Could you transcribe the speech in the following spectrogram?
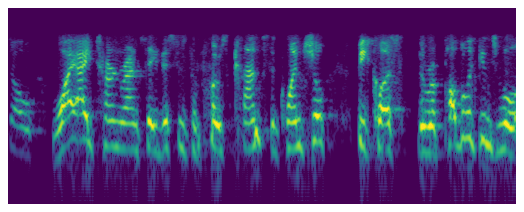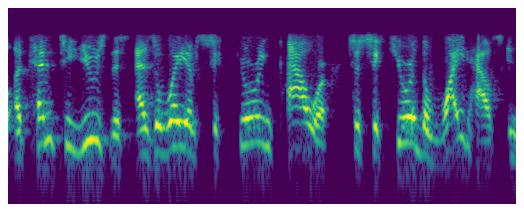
So why I turn around and say this is the most consequential? Because the Republicans will attempt to use this as a way of securing power to secure the White House in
